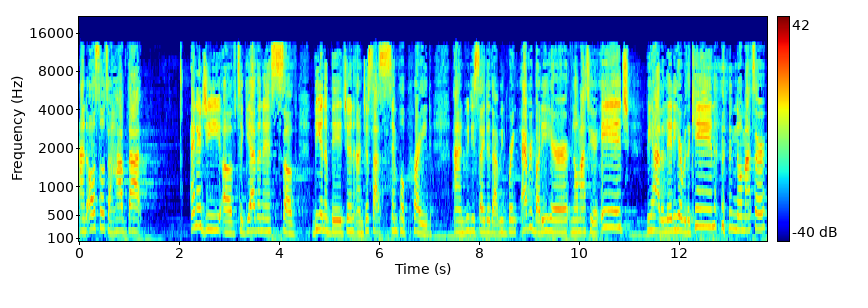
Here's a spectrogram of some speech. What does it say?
and also to have that energy of togetherness, of being a Bajan, and just that simple pride. And we decided that we'd bring everybody here, no matter your age, we had a lady here with a cane, no matter.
